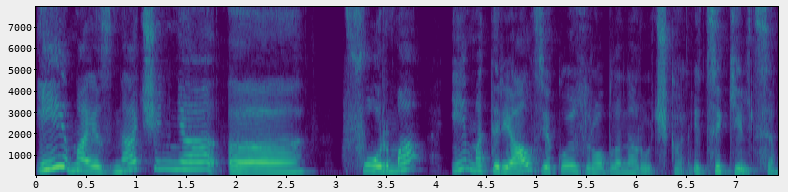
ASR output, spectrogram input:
І має значення е, форма і матеріал, з якою зроблена ручка, і ці кільця.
